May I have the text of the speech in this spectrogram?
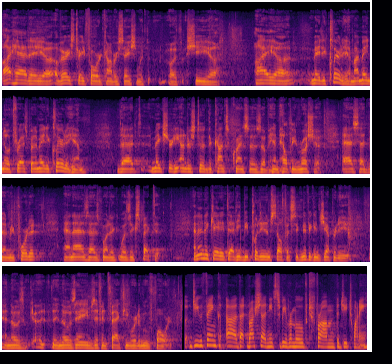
I had a, uh, a very straightforward conversation with, with Xi. Uh, I uh, made it clear to him, I made no threats, but I made it clear to him that make sure he understood the consequences of him helping Russia, as had been reported and as, as what was expected, and indicated that he'd be putting himself at significant jeopardy in those, uh, in those aims if, in fact, he were to move forward. Do you think uh, that Russia needs to be removed from the G20?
